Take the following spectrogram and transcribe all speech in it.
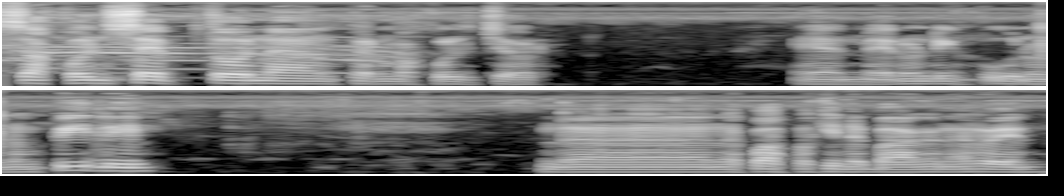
sa konsepto ng permaculture. Ayan, meron ding puno ng pili na napapakinabangan na rin.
